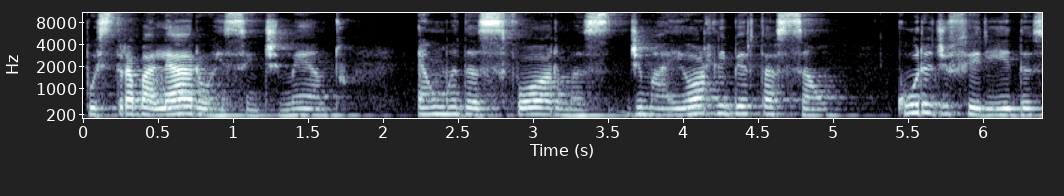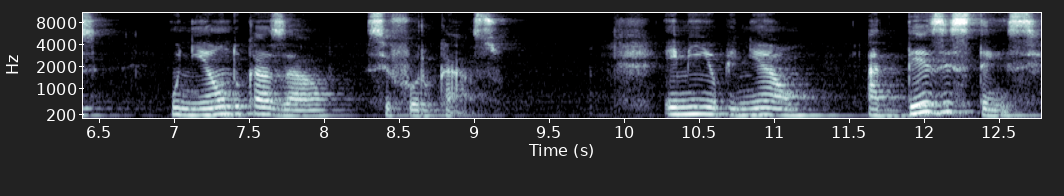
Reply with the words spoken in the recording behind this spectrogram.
pois trabalhar o ressentimento é uma das formas de maior libertação, cura de feridas, união do casal, se for o caso. Em minha opinião, a desistência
